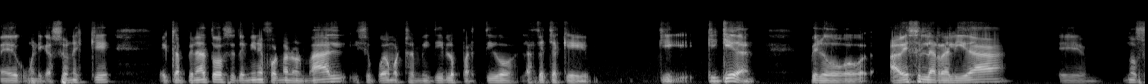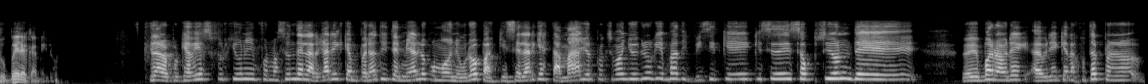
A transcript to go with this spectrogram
medio de comunicación, es que el campeonato se termine en forma normal y se podamos transmitir los partidos, las fechas que, que, que quedan. Pero a veces la realidad eh, nos supera, Camilo. Claro, porque había surgido una información de alargar el campeonato y terminarlo como en Europa, que se alargue hasta mayo el próximo año. Yo creo que es más difícil que, que se dé esa opción de, Eh, bueno, habría, habría que ajustar, pero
